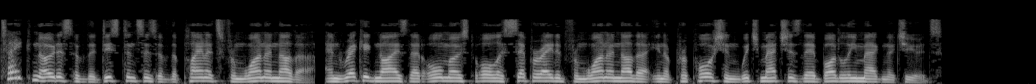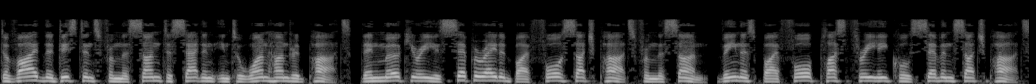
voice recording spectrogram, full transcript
Take notice of the distances of the planets from one another, and recognize that almost all are separated from one another in a proportion which matches their bodily magnitudes. Divide the distance from the Sun to Saturn into 100 parts, then Mercury is separated by 4 such parts from the Sun, Venus by 4 plus 3 equals 7 such parts,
